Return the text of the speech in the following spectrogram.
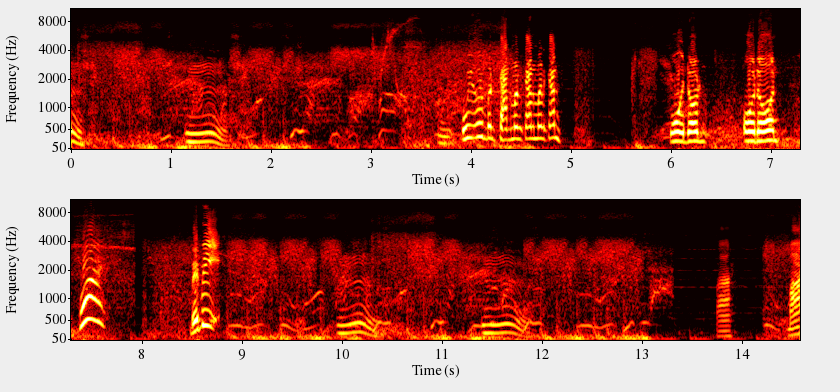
มอืมอุ้ยอุ้ยมันกันมันกันมันกัน โอ้ยโดน โอ้โดนว้ายเบบี้อืมอืมมา มา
